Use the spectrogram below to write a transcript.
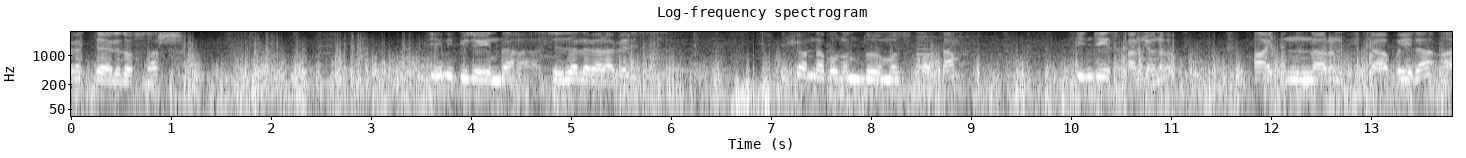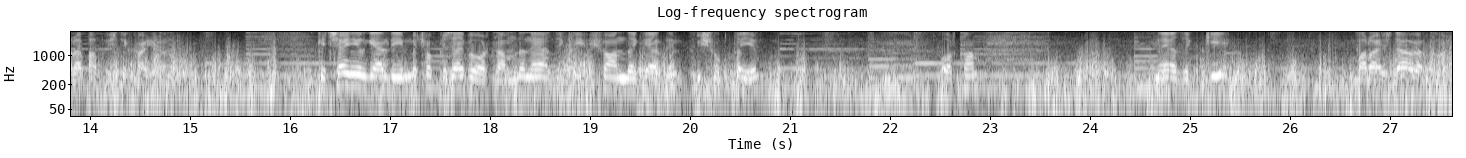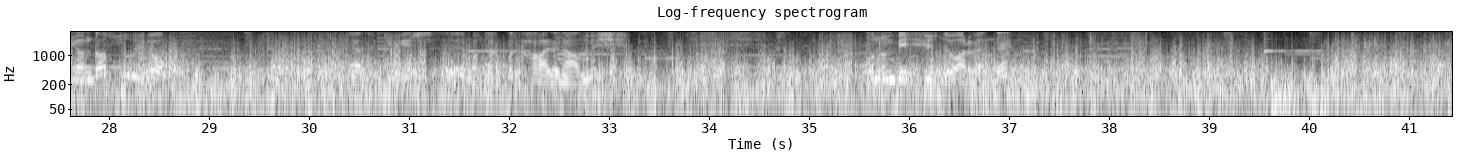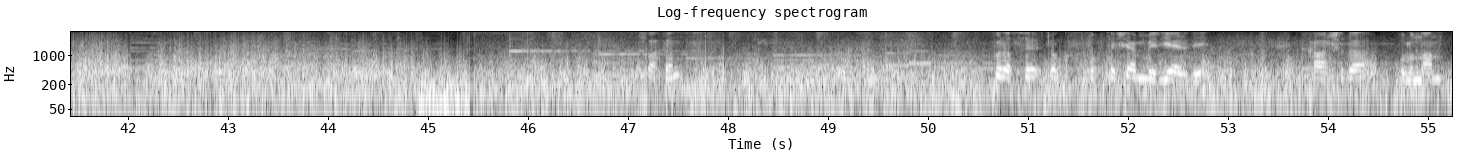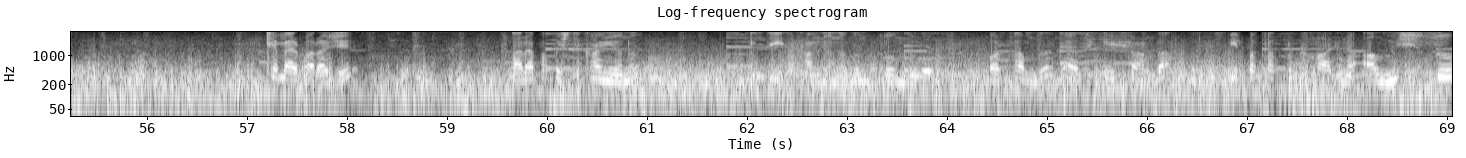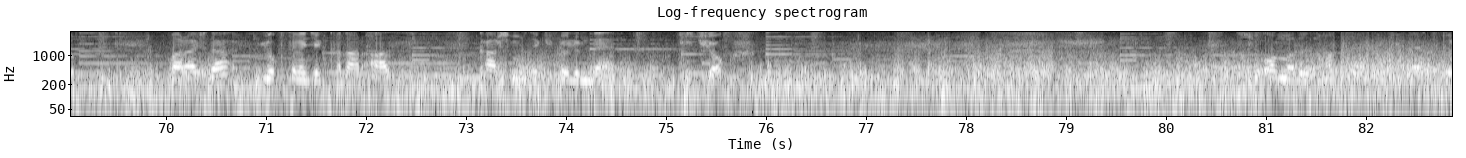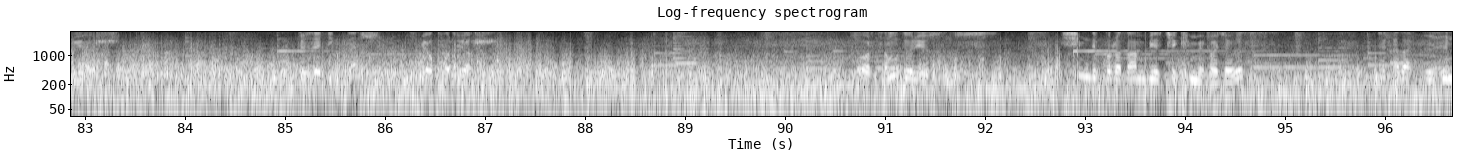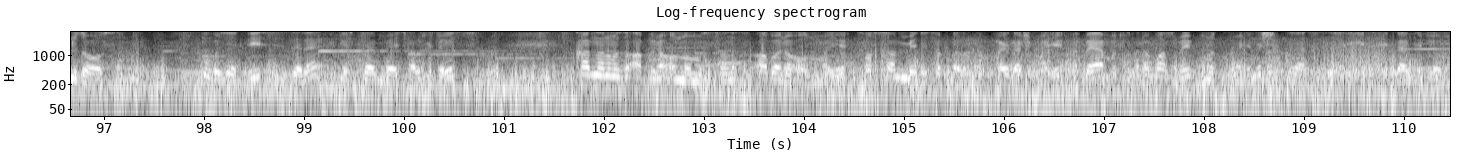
Evet değerli dostlar. Yeni bir yayında sizlerle beraberiz. Şu anda bulunduğumuz ortam İnceyiz Kanyonu. Aydınların hitabıyla Arapa Pişti Kanyonu. Geçen yıl geldiğimde çok güzel bir ortamdı. Ne yazık ki şu anda geldim bir şoktayım. Ortam ne yazık ki barajda ve kanyonda su yok. Ne yazık ki bir e, bataklık halini almış. Bunun bir hüznü var bende. Bakın burası çok muhteşem bir yerdi. Karşıda bulunan Kemer Barajı, Arapa Pıştı Kanyonu, İnceyiz Kanyonu'nun bulunduğu ortamdı. Ne yazık ki şu anda bir bataklık haline almış. Su barajda yok denecek kadar az. Karşımızdaki bölümde hiç yok. Su olmadığı zaman ne yazık ki böyle duruyor. Güzellikler yok oluyor. Ortamı görüyorsunuz. Şimdi buradan bir çekim yapacağız. Ne kadar hüzünlü de olsa bu güzelliği sizlere göstermeye çalışacağız. Kanalımıza abone olmamışsanız abone olmayı, sosyal medya hesaplarında paylaşmayı beğen butonuna basmayı unutmayın. Şimdiden sizlere iyi seyirler diliyorum.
